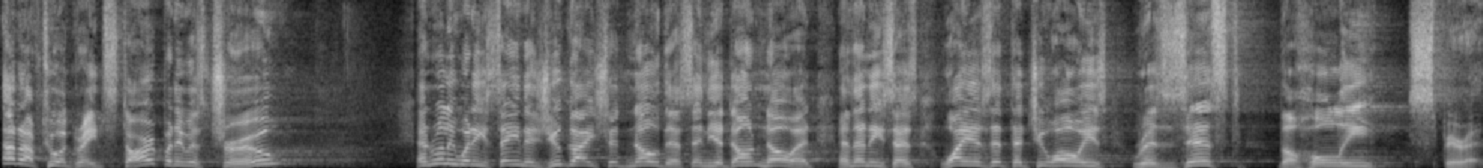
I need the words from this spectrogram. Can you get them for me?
Not off to a great start, but it was true. And really, what he's saying is, you guys should know this and you don't know it. And then he says, Why is it that you always resist the Holy Spirit?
